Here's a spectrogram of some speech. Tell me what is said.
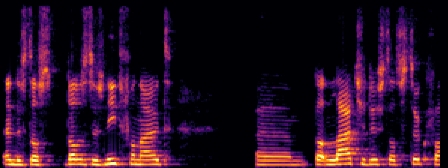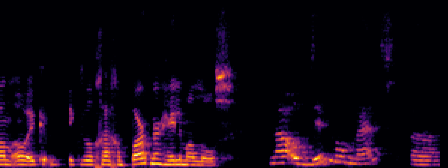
en dus dat is, dat is dus niet vanuit. ehm, dan laat je dus dat stuk van, oh, ik, ik wil graag een partner helemaal los. Nou, op dit moment. ehm,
